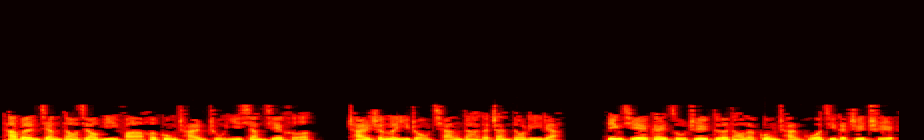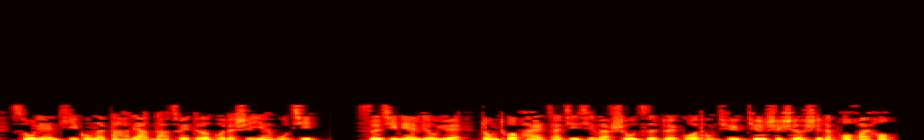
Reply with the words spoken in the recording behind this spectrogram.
他们将道教秘法和共产主义相结合，产生了一种强大的战斗力量。并且该组织得到了共产国际的支持，苏联提供了大量纳粹德国的实验武器。四七年六月，东托派在进行了数次对国统区军事设施的破坏后，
